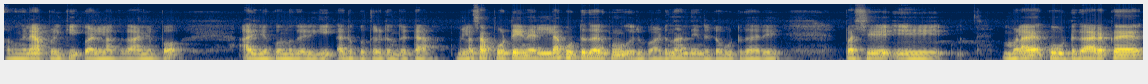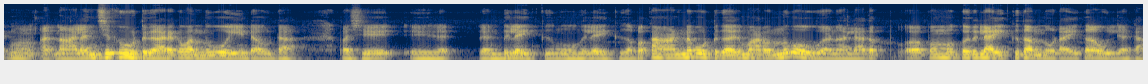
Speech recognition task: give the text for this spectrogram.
അങ്ങനെ അപ്പോഴേക്ക് വെള്ളമൊക്കെ കാഞ്ഞപ്പോൾ അരിയൊക്കെ ഒന്ന് കഴുകി അടുപ്പത്തിട്ടുണ്ട് കേട്ടാ നമ്മളെ സപ്പോർട്ട് ചെയ്യുന്ന എല്ലാ കൂട്ടുകാർക്കും ഒരുപാട് നന്ദിയുണ്ട് കേട്ടോ കൂട്ടുകാരെ. പക്ഷേ നമ്മളെ കൂട്ടുകാരൊക്കെ നാലഞ്ച് കൂട്ടുകാരൊക്കെ വന്നു പോയിണ്ടാവും കേട്ടാ പക്ഷേ ഈ രണ്ട് ലൈക്ക് മൂന്ന് ലൈക്ക് അപ്പോൾ കാണുന്ന കൂട്ടുകാർ മറന്നു പോവുകയാണ്. അല്ലാതെ അപ്പം നമുക്കൊരു ലൈക്ക് തന്നൂടായിക്കാവില്ല കേട്ടാ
